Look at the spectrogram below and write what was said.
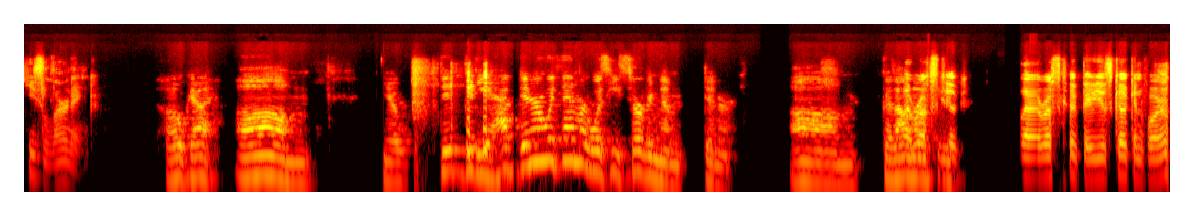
He's learning. Okay. Um, you know, did, did he have dinner with them or was he serving them dinner? Um, because I. Russ cook. Let Russ cook. Baby was cooking for him.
